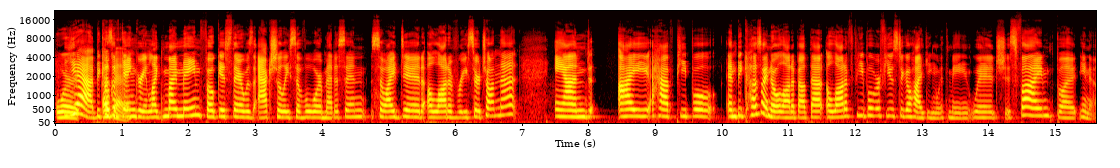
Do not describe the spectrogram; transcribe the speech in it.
or yeah, because of gangrene. Like my main focus there was actually Civil War medicine. So I did a lot of research on that. And I have people, and because I know a lot about that, a lot of people refuse to go hiking with me, which is fine, but you know.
